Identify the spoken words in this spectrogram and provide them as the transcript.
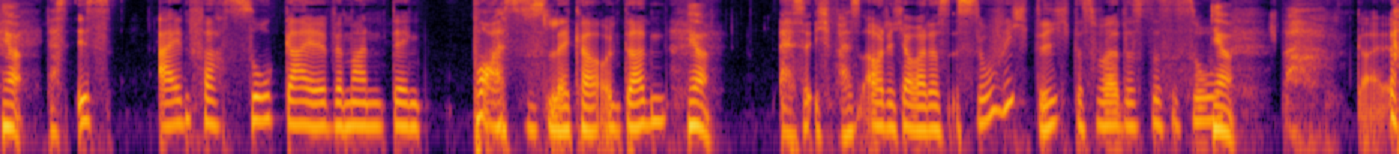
Ja. Das ist einfach so geil, wenn man denkt, boah, ist das lecker. Und dann, ja. also ich weiß auch nicht, aber das ist so wichtig. Das war, das, das ist so ja. ach, geil.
